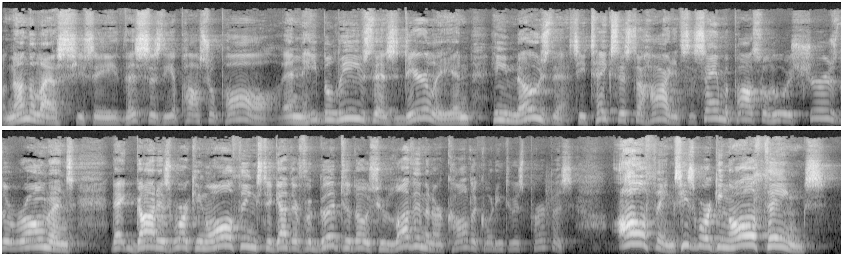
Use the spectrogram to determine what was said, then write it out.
Well, nonetheless, you see, this is the Apostle Paul, and he believes this dearly, and he knows this. He takes this to heart. It's the same apostle who assures the Romans that God is working all things together for good to those who love him and are called according to his purpose. All things. He's working all things.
